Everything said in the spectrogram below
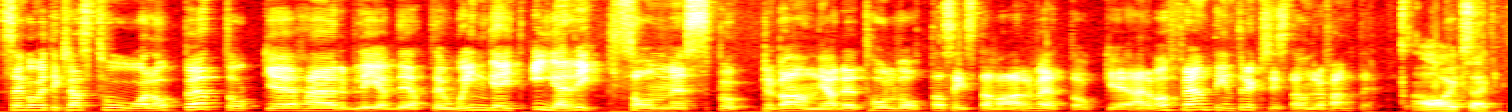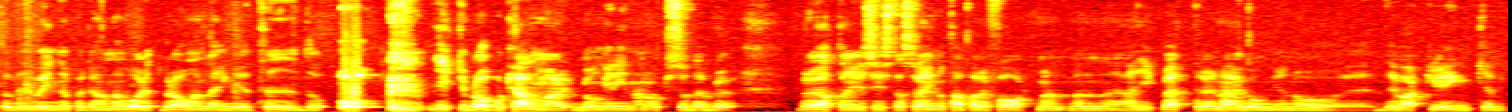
Sen går vi till klass 2-loppet och eh, här blev det Wingate Erik som spurtvann. Jag hade 12-8 sista varvet och eh, det var fränt intryck sista 150. Ja, exakt. Och vi var inne på det. Han har varit bra en längre tid och, och gick ju bra på Kalmar gången innan också. Där bröt han ju sista sväng och tappade fart, men, men eh, han gick bättre den här gången och eh, det vart ju enkelt.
